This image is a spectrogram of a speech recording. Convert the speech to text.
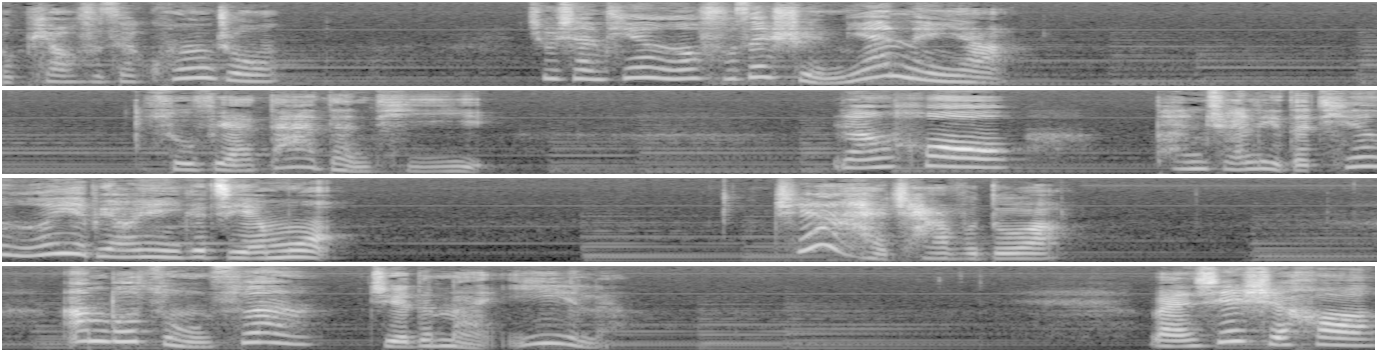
都漂浮在空中，就像天鹅浮在水面那样。苏菲亚大胆提议。然后，喷泉里的天鹅也表演一个节目。这样还差不多。安博总算。觉得满意了。晚些时候，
